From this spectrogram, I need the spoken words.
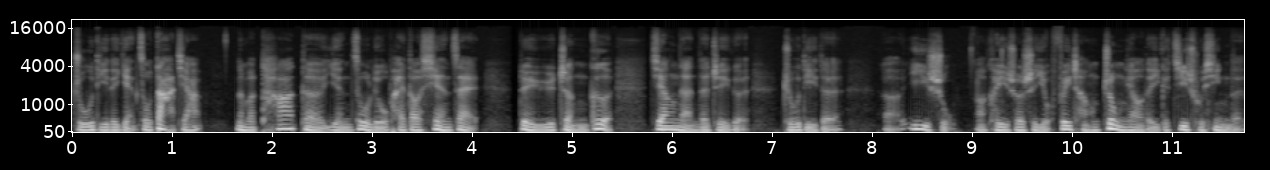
竹笛的演奏大家。那么他的演奏流派到现在，对于整个江南的这个竹笛的呃艺术啊，可以说是有非常重要的一个基础性的。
